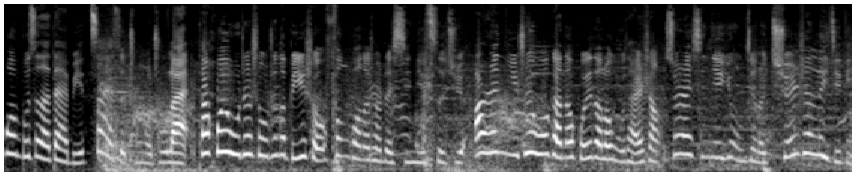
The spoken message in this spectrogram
魂不散的黛比再次冲了出来。他挥舞着手中的匕首，疯狂地朝着悉尼刺去。二人你追我赶地回到了舞台上。虽然悉尼用尽了全身力气抵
